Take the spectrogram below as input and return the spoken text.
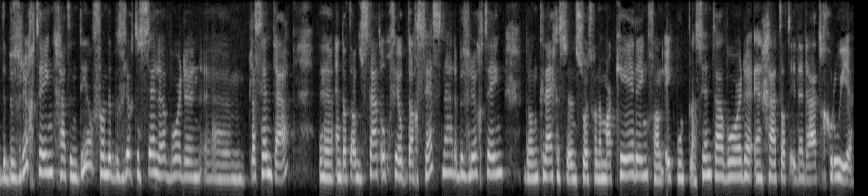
de bevruchting gaat een deel van de bevruchte cellen worden ehm, placenta. Uh, en dat ontstaat ongeveer op dag 6 na de bevruchting. Dan krijgen ze een soort van een markering van ik moet placenta worden. En gaat dat inderdaad groeien.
